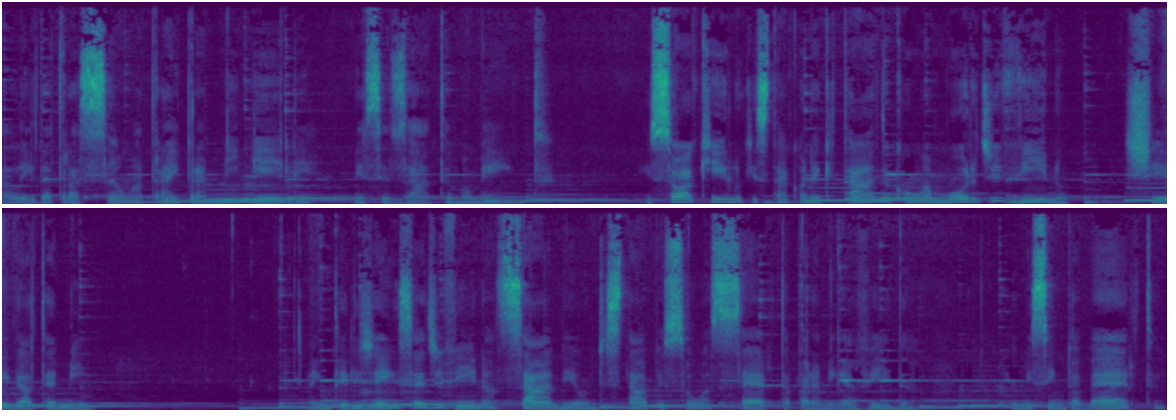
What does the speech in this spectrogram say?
a lei da atração atrai para mim ele nesse exato momento. E só aquilo que está conectado com o amor divino chega até mim. A inteligência divina sabe onde está a pessoa certa para a minha vida. Eu me sinto aberto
